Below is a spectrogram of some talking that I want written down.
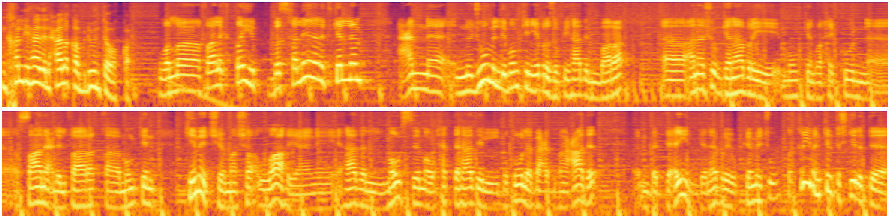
نخلي هذه الحلقة بدون توقع؟ والله فالك طيب بس خلينا نتكلم عن النجوم اللي ممكن يبرزوا في هذه المباراة. آه أنا أشوف جنابري ممكن راح يكون آه صانع للفارق. آه ممكن كيميتش ما شاء الله يعني هذا الموسم أو حتى هذه البطولة بعد ما عادت مبدعين جنابري وكيميتش وتقريبا كل تشكيلة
